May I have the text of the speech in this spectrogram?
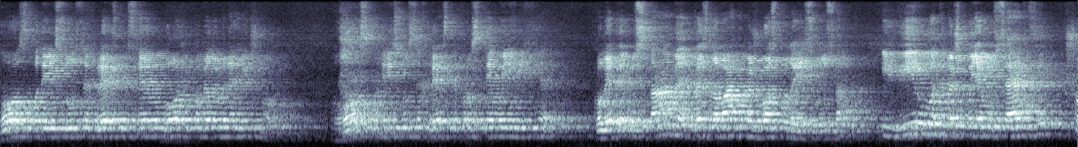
Господи Ісусе Христе, Сину Божий, помилуй мене грішного. Господи Ісусе Христе, прости мої гріхи. Коли ти устами визнаватимеш Господа Ісуса і віруватимеш в твоєму серці, що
